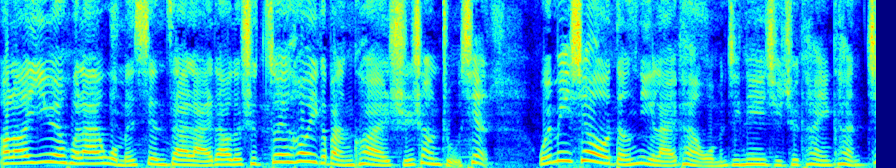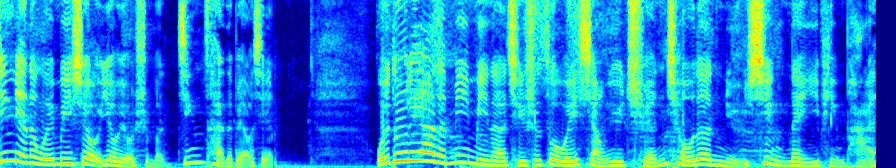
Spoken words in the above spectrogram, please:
好了，音乐回来，我们现在来到的是最后一个板块——时尚主线维密秀，等你来看。我们今天一起去看一看今年的维密秀又有什么精彩的表现。维多利亚的秘密呢，其实作为享誉全球的女性内衣品牌，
